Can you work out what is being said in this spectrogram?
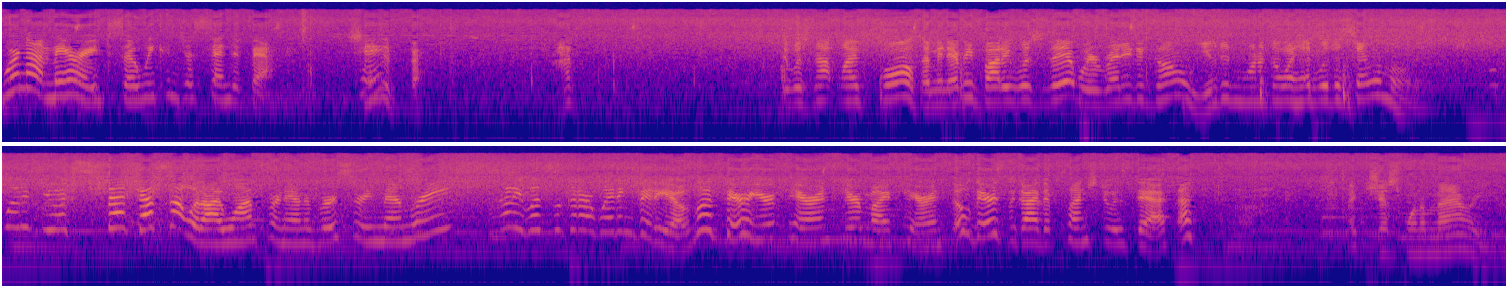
we're not married, so we can just send it back. Okay? Send it back. I- It was not my fault. I mean, everybody was there. We were ready to go. You didn't want to go ahead with the ceremony. Well, what did you expect? That's not what I want for an anniversary memory. Honey, let's look at our wedding video. Look, there are your parents, there are my parents. Oh, there's the guy that plunged to his death. I'm I just want to marry you.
